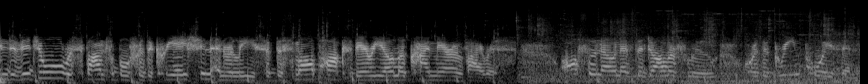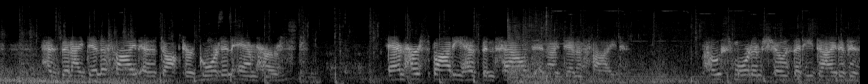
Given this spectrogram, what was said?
individual responsible for the creation and release of the smallpox variola chimera virus, also known as the dollar flu or the green poison, has been identified as Dr. Gordon Amherst. Amherst's body has been found and identified. Postmortem shows that he died of his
